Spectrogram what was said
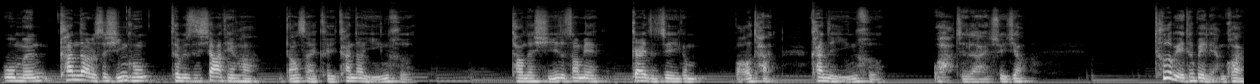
我们看到的是星空，特别是夏天哈，当时还可以看到银河，躺在席子上面盖着这一个。薄毯看着银河，哇，就在那里睡觉，特别特别凉快。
